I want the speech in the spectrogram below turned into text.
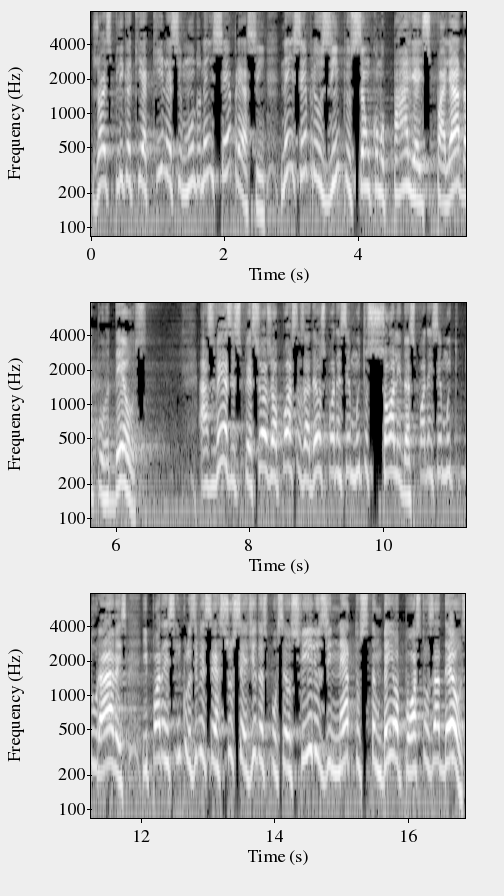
Jó explica que aqui nesse mundo nem sempre é assim. Nem sempre os ímpios são como palha espalhada por Deus. Às vezes, pessoas opostas a Deus podem ser muito sólidas, podem ser muito duráveis e podem, inclusive, ser sucedidas por seus filhos e netos também opostos a Deus.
